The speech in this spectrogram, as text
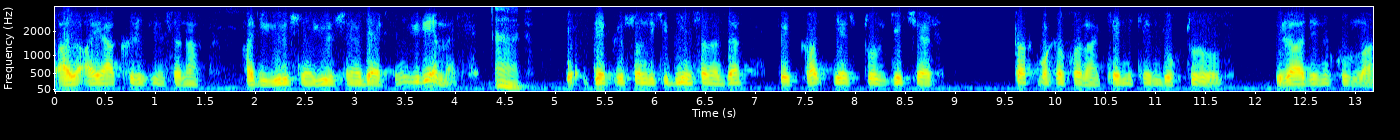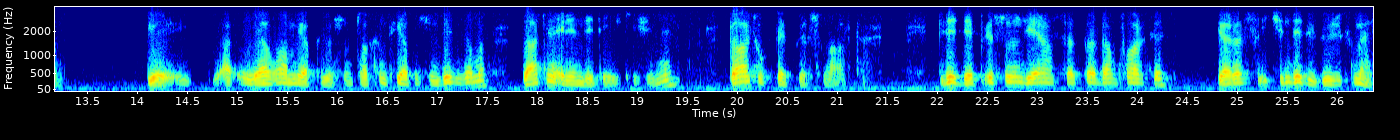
ay- ayağı kırık insana hadi yürüsene yürüsene dersiniz yürüyemez. Evet. De- Depresyondaki bir insana da e, kalp gez toz geçer takma kafana kendi kendi doktor ol iradeni kullan e, devam yapıyorsun takıntı yapıyorsun dediği zaman zaten elinde değil kişinin daha çok depresyon artar. Bir de depresyonun diğer hastalıklardan farkı yarası içinde de gözükmez.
